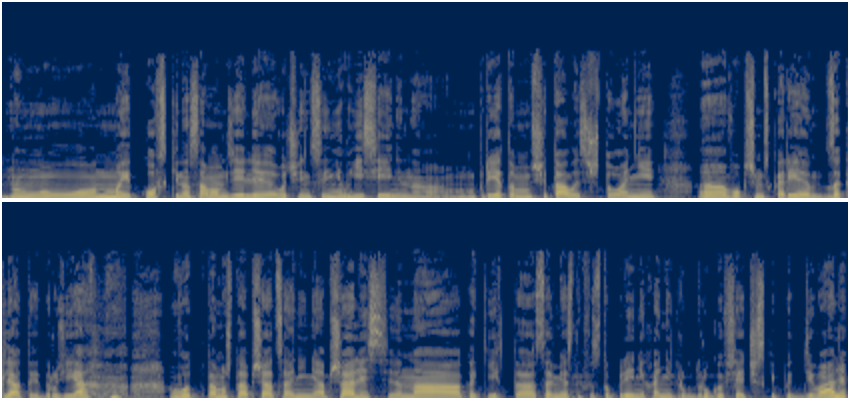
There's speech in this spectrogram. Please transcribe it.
Ну, Маяковский на самом деле очень ценил Есенина. При этом считалось, что они, э, в общем, скорее заклятые друзья, вот, потому что общаться они не общались, на каких-то совместных выступлениях они друг друга всячески поддевали.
